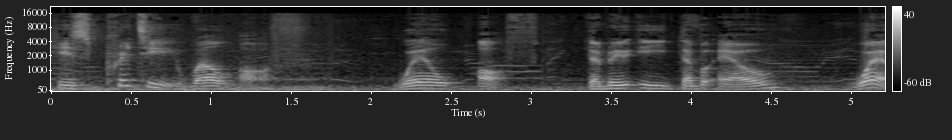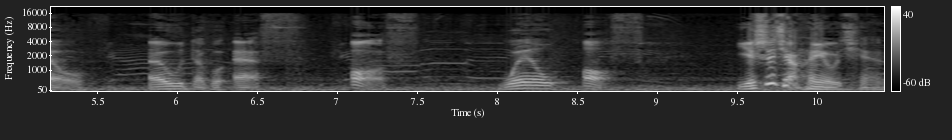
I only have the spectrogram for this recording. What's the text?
he's pretty well off. Well off, W E W L, well, O W F, off, well off，也是讲很有钱，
